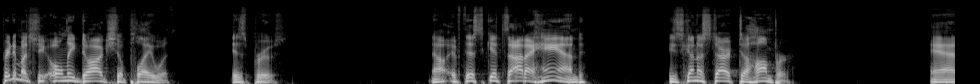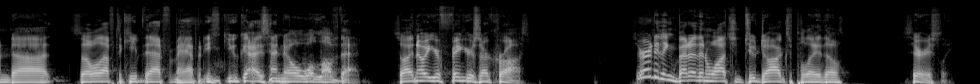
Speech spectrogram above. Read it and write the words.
pretty much the only dog she'll play with is Bruce. Now, if this gets out of hand, he's going to start to hump her. And uh, so we'll have to keep that from happening. You guys, I know, will love that. So I know your fingers are crossed. Is there anything better than watching two dogs play, though? Seriously.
